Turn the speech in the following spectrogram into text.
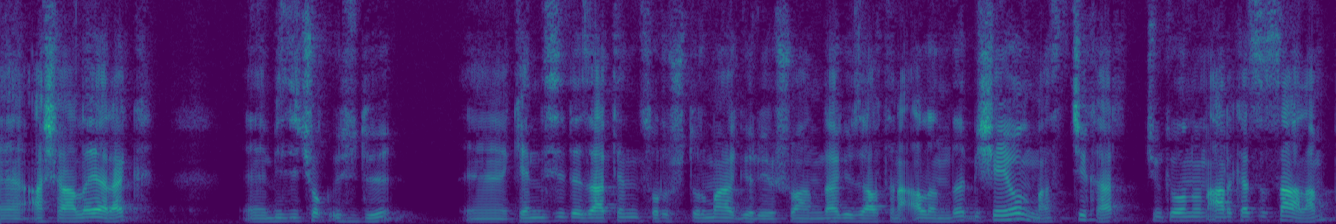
aşağılayarak e, bizi çok üzdü. E, kendisi de zaten soruşturma görüyor şu anda gözaltına alındı. Bir şey olmaz çıkar. Çünkü onun arkası sağlam.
